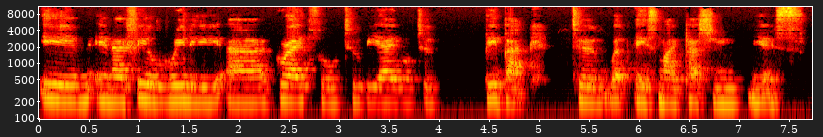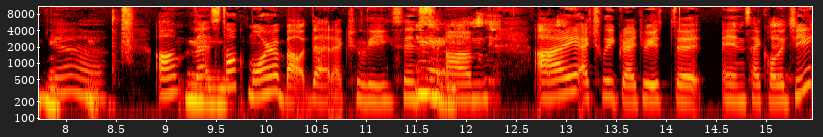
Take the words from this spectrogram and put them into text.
in, and I feel really uh, grateful to be able to be back to what is my passion. Yes. Yeah. Um, mm. Let's talk more about that actually, since um, I actually graduated in psychology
